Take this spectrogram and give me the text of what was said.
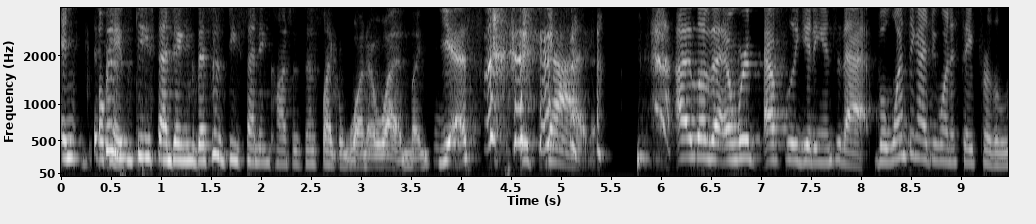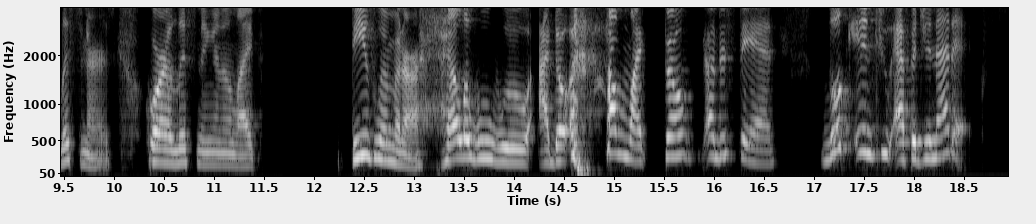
and this okay is descending this is descending consciousness like 101 like yes it's that I love that. And we're absolutely getting into that. But one thing I do want to say for the listeners who are listening and are like, these women are hella woo woo. I don't, I'm like, don't understand. Look into epigenetics.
